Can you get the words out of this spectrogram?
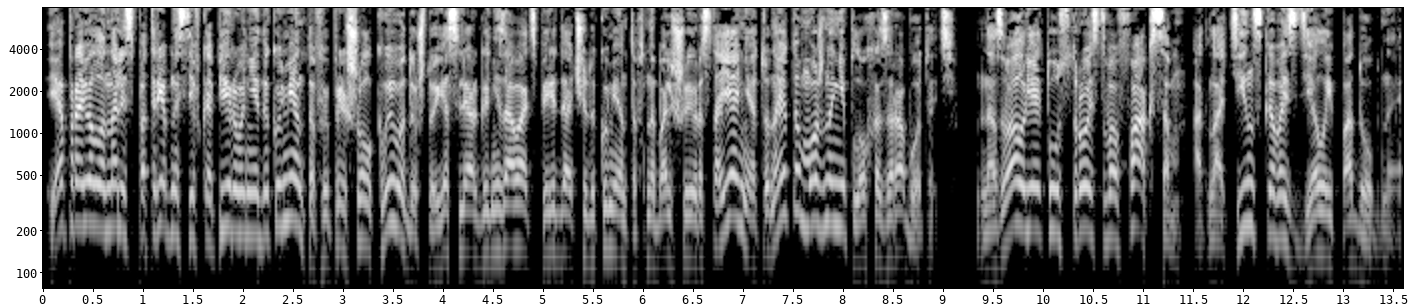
Я провел анализ потребностей в копировании документов и пришел к выводу, что если организовать передачу документов на большие расстояния, то на этом можно неплохо заработать. Назвал я это устройство факсом, от латинского «сделай подобное».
